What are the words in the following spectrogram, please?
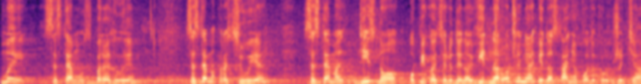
Ми систему зберегли, система працює, система дійсно опікується людиною від народження і до останнього подиху життя.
